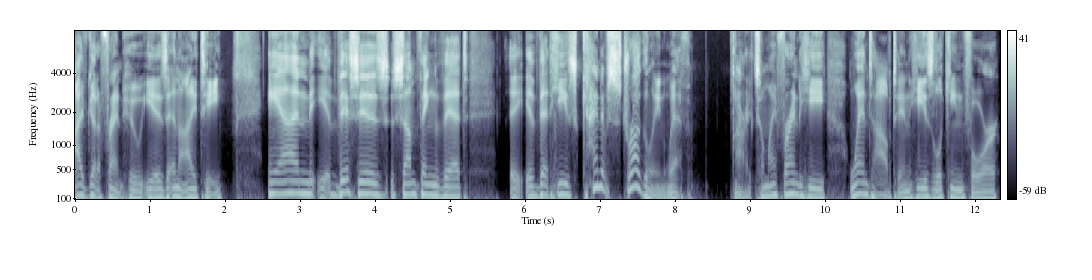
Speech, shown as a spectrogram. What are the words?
I've got a friend who is in IT, and this is something that that he's kind of struggling with. All right, so my friend he went out and he's looking for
